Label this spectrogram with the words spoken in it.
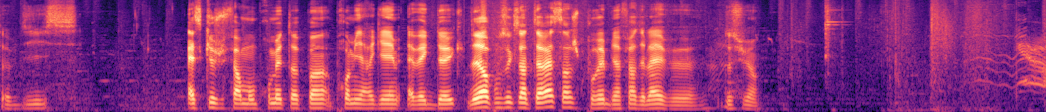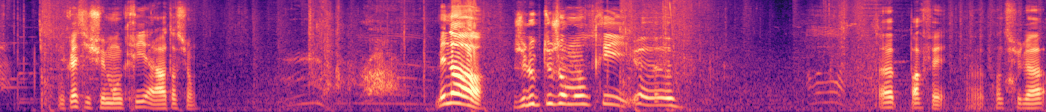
Top 10. Est-ce que je vais faire mon premier top 1, première game avec Duck? D'ailleurs, pour ceux qui s'intéressent, hein, je pourrais bien faire des lives euh, dessus. Hein. Donc là, si je fais mon cri, alors attention. Mais non Je loupe toujours mon cri euh. Hop, parfait. On va prendre celui-là.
